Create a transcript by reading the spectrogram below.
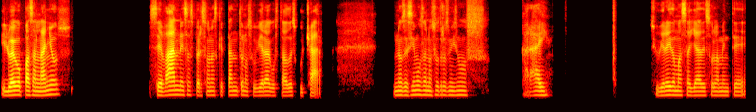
Y luego pasan años. Se van esas personas que tanto nos hubiera gustado escuchar. Nos decimos a nosotros mismos, caray, si hubiera ido más allá de solamente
